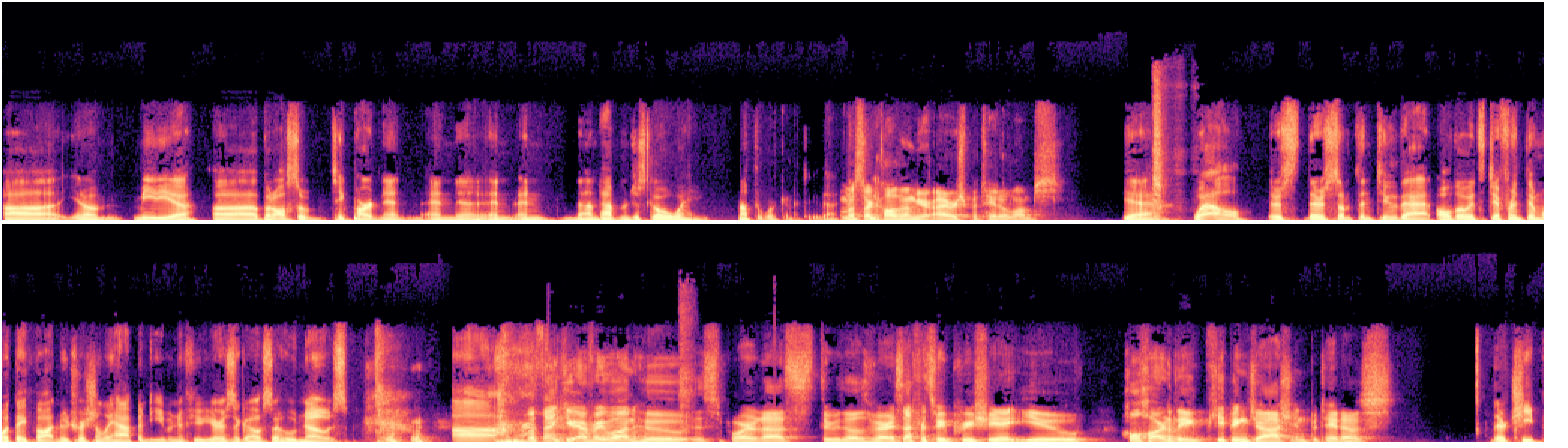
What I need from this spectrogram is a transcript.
uh, you know, media, uh, but also take part in it, and uh, and and not have them just go away. Not that we're going to do that. I'm gonna start calling them your Irish potato lumps. Yeah. Well, there's there's something to that. Although it's different than what they thought nutritionally happened even a few years ago. So who knows? uh, Well, thank you everyone who supported us through those various efforts. We appreciate you wholeheartedly keeping Josh in potatoes. they're cheap.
